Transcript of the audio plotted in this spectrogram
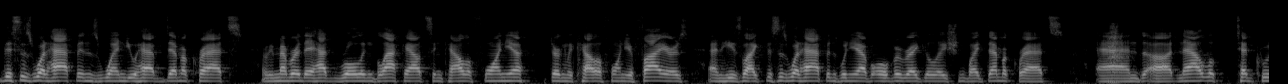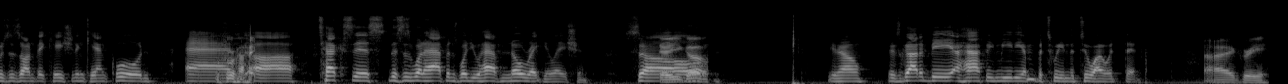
This is what happens when you have Democrats. And remember, they had rolling blackouts in California during the California fires. And he's like, "This is what happens when you have overregulation by Democrats." And uh, now look, Ted Cruz is on vacation in Cancun, and Right. uh, Texas. This is what happens when you have no regulation. So there you go. you know, there's got to be a happy medium between the two, I would think. I agree.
